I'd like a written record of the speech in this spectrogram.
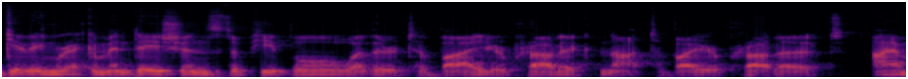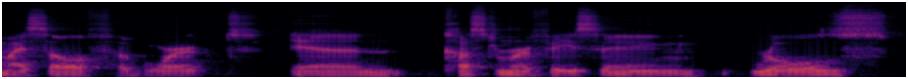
giving recommendations to people whether to buy your product, not to buy your product. I myself have worked in customer facing roles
